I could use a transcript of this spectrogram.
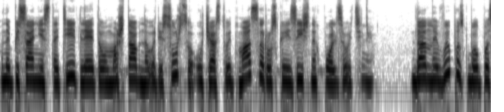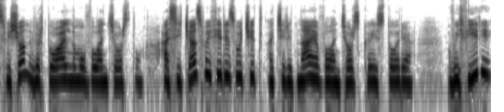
В написании статей для этого масштабного ресурса участвует масса русскоязычных пользователей. Данный выпуск был посвящен виртуальному волонтерству, а сейчас в эфире звучит очередная волонтерская история – в эфире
